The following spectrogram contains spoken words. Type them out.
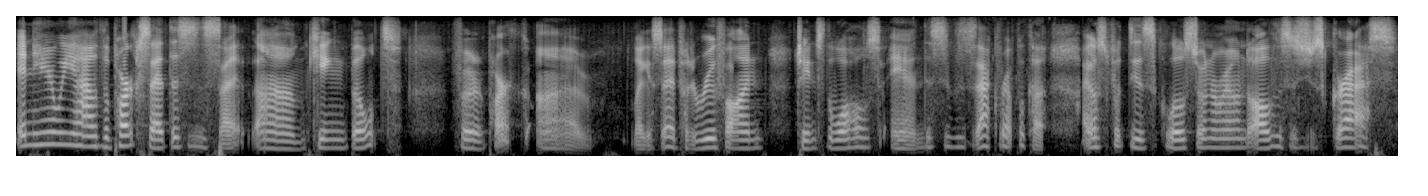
in here we have the park set. This is the set um, King built for the park. Uh, like I said, put a roof on, changed the walls, and this is exact replica. I also put this glowstone around. All this is just grass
